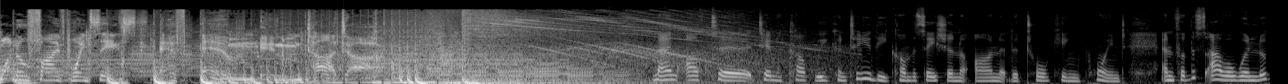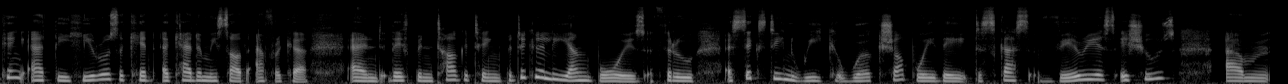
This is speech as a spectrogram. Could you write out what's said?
105.6 FM in Mtata. Nine after 10 o'clock, we continue the conversation on the talking point. And for this hour, we're looking at the Heroes Academy South Africa. And they've been targeting particularly young boys through a 16 week workshop where they discuss various issues um,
